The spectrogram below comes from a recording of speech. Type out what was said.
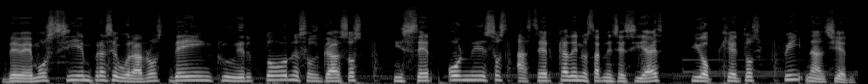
Debemos siempre asegurarnos de incluir todos nuestros gastos y ser honestos acerca de nuestras necesidades y objetos financieros.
